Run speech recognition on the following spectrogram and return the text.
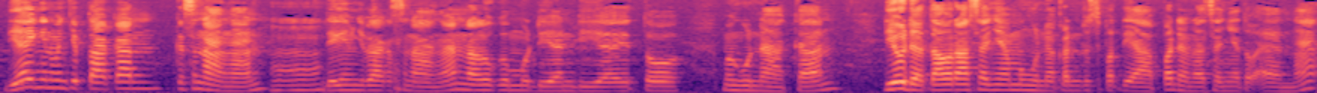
dia ingin menciptakan kesenangan. Mm-mm. dia ingin menciptakan kesenangan lalu kemudian dia itu menggunakan. Dia udah tahu rasanya menggunakan itu seperti apa dan rasanya itu enak.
